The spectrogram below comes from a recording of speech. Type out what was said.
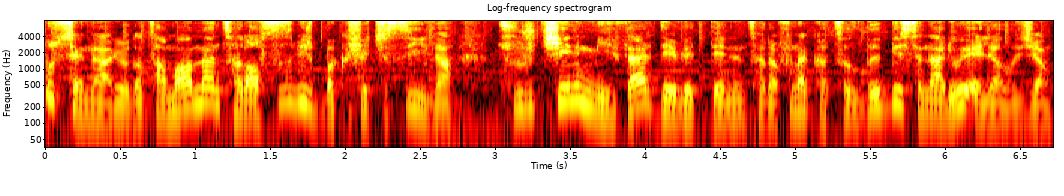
Bu senaryoda tamamen tarafsız bir bakış açısıyla Türkiye'nin mihver devletlerinin tarafına katıldığı bir senaryoyu ele alacağım.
